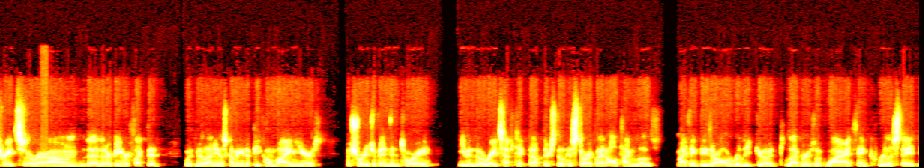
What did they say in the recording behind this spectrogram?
traits around that, that are being reflected with millennials coming into peak home buying years, a shortage of inventory. Even though rates have ticked up, they're still historically at all time lows. I think these are all really good levers of why I think real estate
